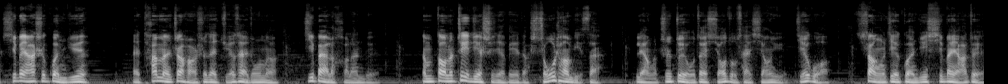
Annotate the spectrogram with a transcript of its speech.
西班牙是冠军，哎，他们正好是在决赛中呢击败了荷兰队。那么到了这届世界杯的首场比赛，两支队伍在小组赛相遇，结果上届冠军西班牙队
